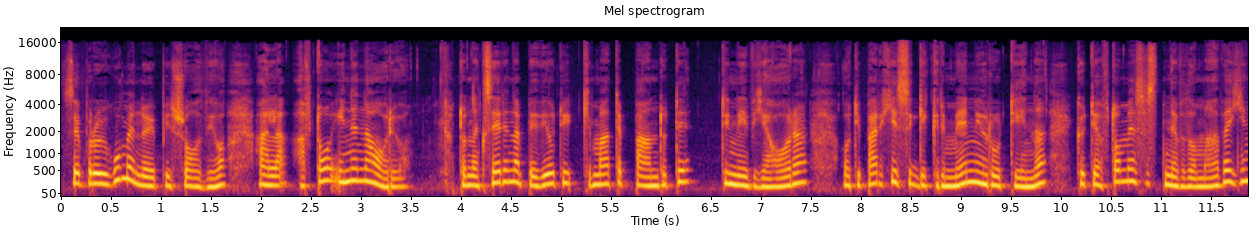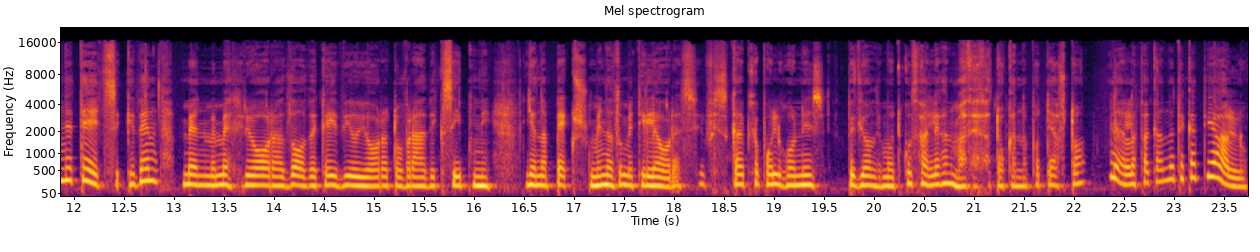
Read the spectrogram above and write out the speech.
σε προηγούμενο επεισόδιο, αλλά αυτό είναι ένα όριο. Το να ξέρει ένα παιδί ότι κοιμάται πάντοτε την ίδια ώρα, ότι υπάρχει συγκεκριμένη ρουτίνα και ότι αυτό μέσα στην εβδομάδα γίνεται έτσι και δεν μένουμε μέχρι ώρα 12 ή 2 η ώρα το βράδυ ξύπνη για να παίξουμε ή να δούμε τηλεόραση. Φυσικά οι πιο πολλοί γονείς παιδιών δημοτικού θα λέγανε Μα δεν θα το έκανα ποτέ αυτό. Ναι, αλλά θα κάνετε κάτι άλλο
